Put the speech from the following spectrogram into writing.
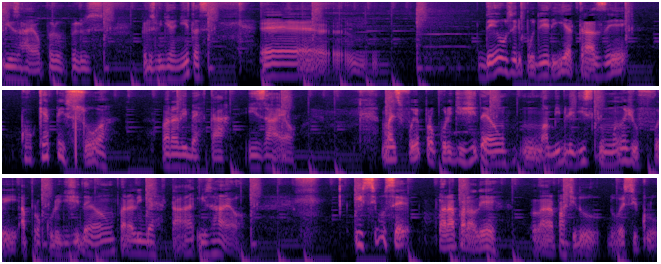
de Israel pelos pelos midianitas, é, Deus ele poderia trazer qualquer pessoa para libertar Israel. Mas foi a procura de Gideão. A Bíblia diz que um anjo foi à procura de Gideão para libertar Israel. E se você parar para ler lá a partir do, do versículo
